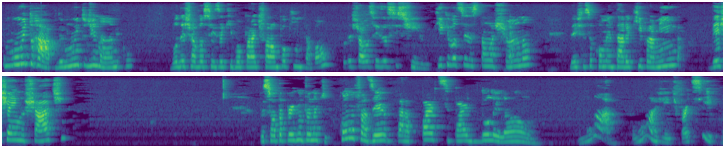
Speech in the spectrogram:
É muito rápido, é muito dinâmico. Vou deixar vocês aqui, vou parar de falar um pouquinho, tá bom? Vou deixar vocês assistindo. O que, que vocês estão achando? Deixa seu comentário aqui pra mim. Deixa aí no chat. O pessoal tá perguntando aqui, como fazer para participar do leilão? Vamos lá, vamos lá, gente, participa.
